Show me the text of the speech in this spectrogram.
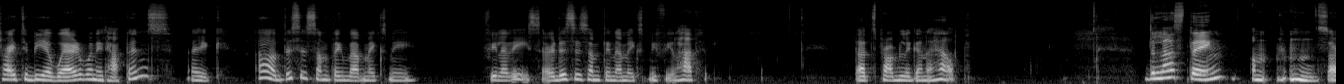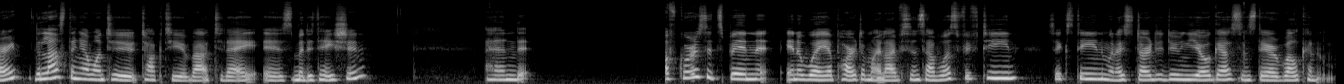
try to be aware when it happens like oh this is something that makes me feel at ease or this is something that makes me feel happy that's probably going to help. The last thing, um, sorry, the last thing I want to talk to you about today is meditation. And of course, it's been in a way a part of my life since I was 15, 16, when I started doing yoga, since they're well con-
